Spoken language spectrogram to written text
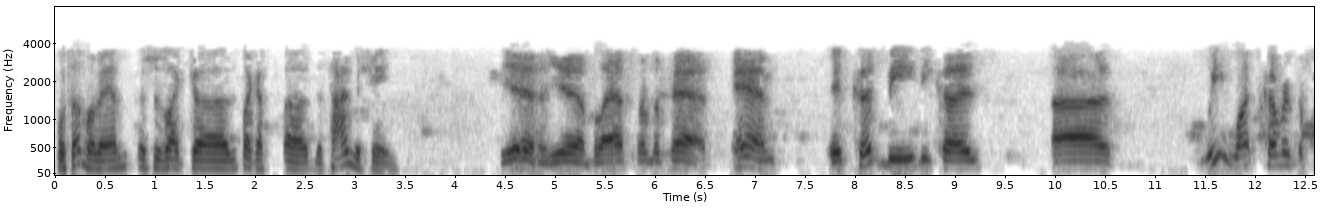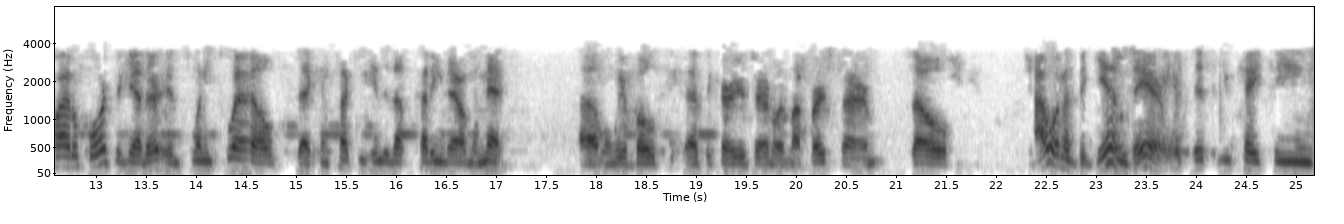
What's up, my man? This is like uh, it's like a uh, the time machine. Yeah, yeah, blast from the past, and it could be because uh, we once covered the Final Four together in 2012. That Kentucky ended up cutting down the net uh, when we were both at the Courier Journal in my first term. So I want to begin there with this UK team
